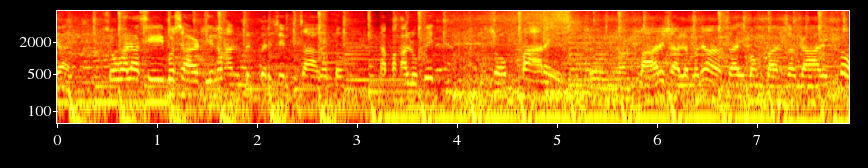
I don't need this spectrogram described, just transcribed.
Yan. So wala si Boss RJ no 100% sa akin to. Napakalupit. So Paris. So Paris alam mo na sa ibang bansa galing to.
